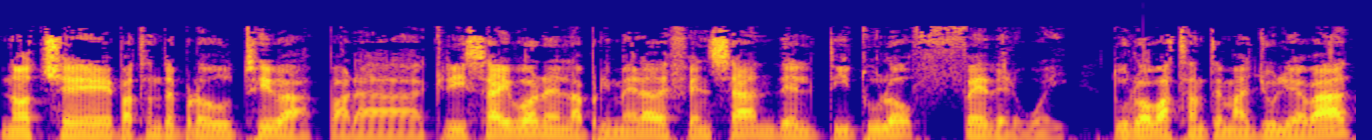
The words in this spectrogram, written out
Noche bastante productiva para Chris Cyborg en la primera defensa del título Featherweight. Duró bastante más Julia Bad.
